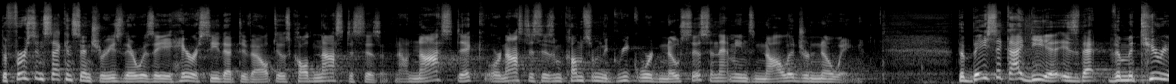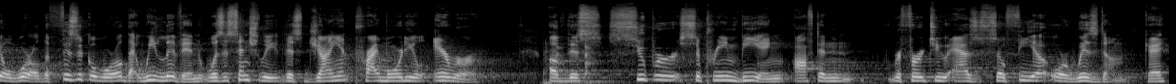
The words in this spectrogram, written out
The first and second centuries, there was a heresy that developed. It was called Gnosticism. Now, Gnostic or Gnosticism comes from the Greek word gnosis, and that means knowledge or knowing. The basic idea is that the material world, the physical world that we live in, was essentially this giant primordial error of this super supreme being, often referred to as Sophia or wisdom. Okay?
